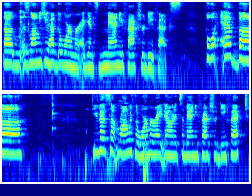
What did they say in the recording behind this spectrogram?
the, as long as you have the warmer against manufacturer defects. Forever. Do you got something wrong with the warmer right now and it's a manufacturer defect?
